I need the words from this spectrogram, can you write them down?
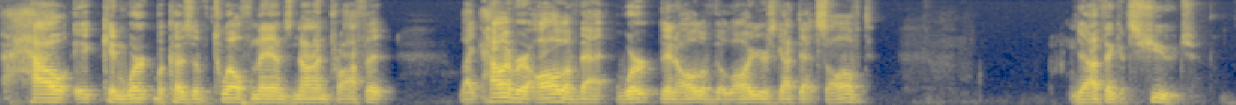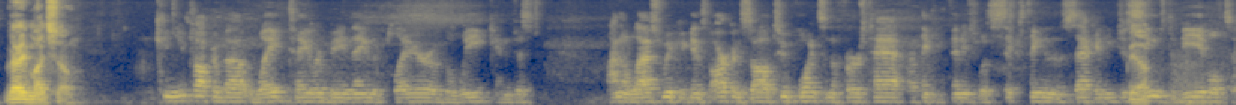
how it can work because of 12th Man's nonprofit, like however all of that worked and all of the lawyers got that solved. Yeah, I think it's huge, very much so. Can you talk about Wade Taylor being named the player of the week and just, I know last week against Arkansas, two points in the first half. I think he finished with sixteen in the second. He just Yeah. seems to be able to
